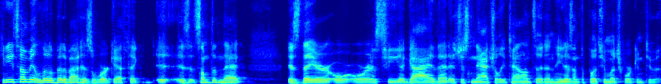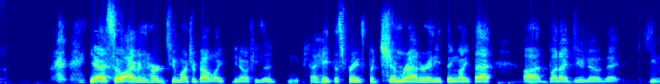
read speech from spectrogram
Can you tell me a little bit about his work ethic? Is it something that is there, or or is he a guy that is just naturally talented and he doesn't have to put too much work into it? Yeah, so I haven't heard too much about like you know if he's a I hate this phrase, but gym rat or anything like that. Uh, but I do know that he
